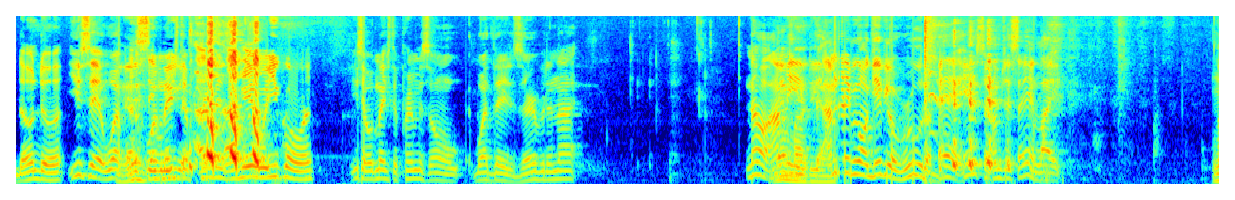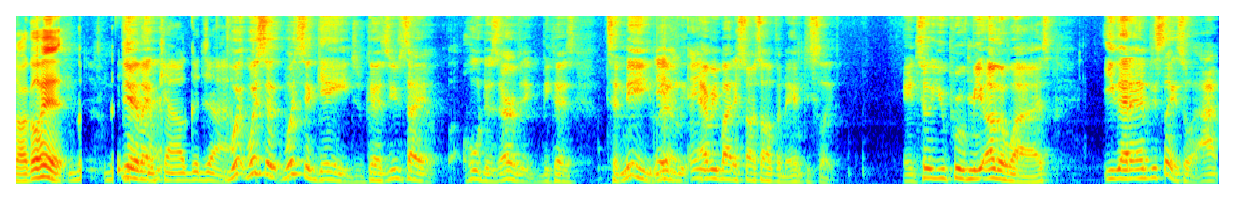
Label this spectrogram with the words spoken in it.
Don't do it. You said what? Yeah. what makes the I. I hear where you going. You said what makes the premise on whether they deserve it or not? No, I Never mean. I'm not even gonna give you a rude or bad answer. I'm just saying, like, No, go ahead. Yeah, like Cal, good job. what, what's a what's a gauge? Because you say who deserves it? Because to me, Yeah, literally, and- everybody starts off with an empty slate. Until you prove me otherwise, you got an empty slate. So I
